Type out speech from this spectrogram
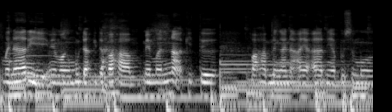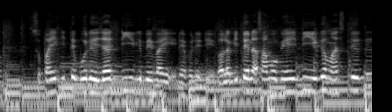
menarik memang mudah kita faham. Memang nak kita faham dengan ayat ni apa semua. Supaya kita boleh jadi lebih baik daripada dia. Kalau kita nak sambung PhD ke master ke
